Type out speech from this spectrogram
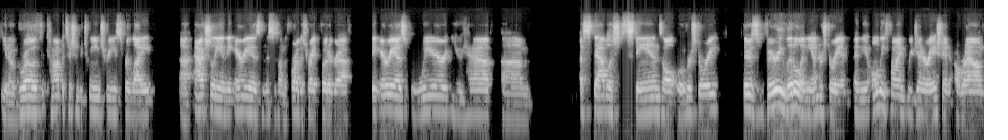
you know, growth, competition between trees for light. Uh, actually, in the areas, and this is on the farthest right photograph, the areas where you have um, established stands all overstory, there's very little in the understory, and, and you only find regeneration around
